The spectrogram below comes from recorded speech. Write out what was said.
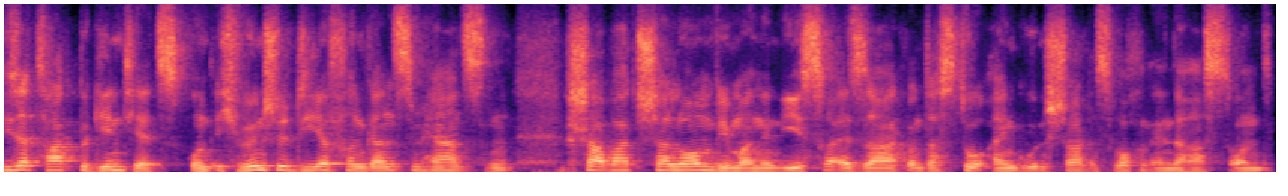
dieser Tag beginnt jetzt und ich wünsche dir von ganzem Herzen Shabbat Shalom, wie man in Israel sagt, und dass du einen guten Start ins Wochenende hast und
